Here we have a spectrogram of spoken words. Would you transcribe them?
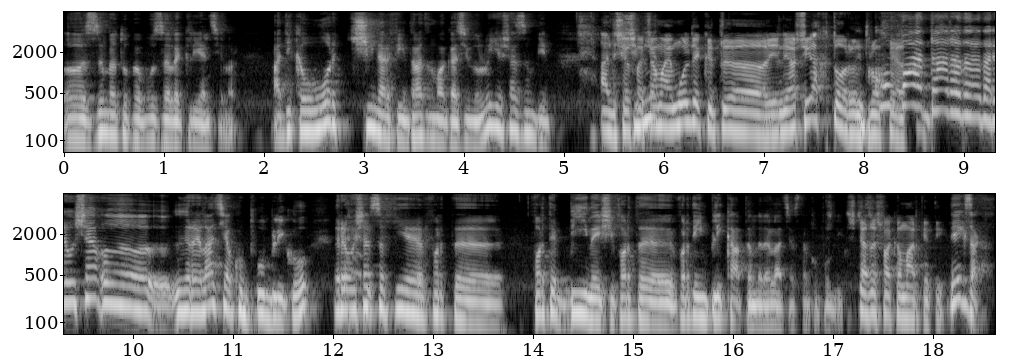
uh, zâmbetul pe buzele clienților. Adică oricine ar fi intrat în magazinul lui ieșea zâmbind. A, deci el Și făcea mie- mai mult decât, uh, el era și actor într-un fel. Cumva, da, da, da, da, reușea uh, în relația cu publicul, reușea să fie foarte, foarte bine și foarte, foarte implicat în relația asta cu publicul. Știa să-și facă marketing. Exact.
